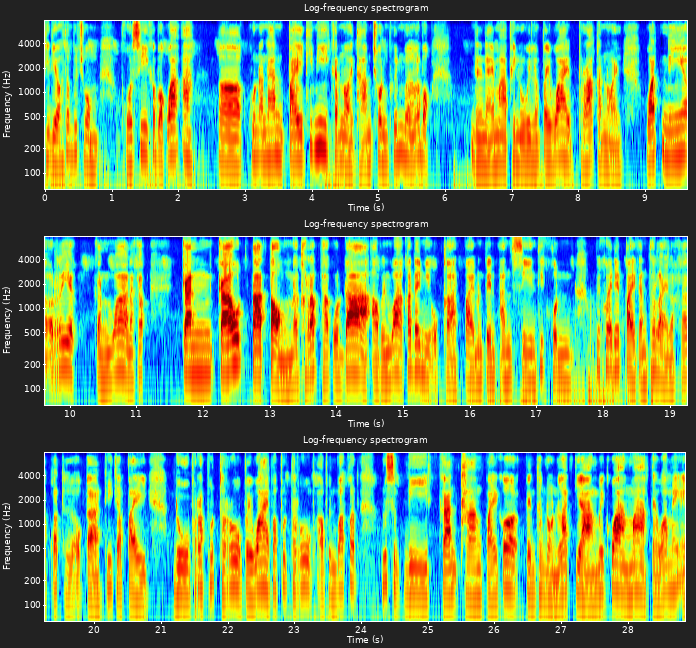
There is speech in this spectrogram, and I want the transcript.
ทีเดียวท่านผู้ชมโพซี่ก็บอกว่าอะออคุณอนันต์ไปที่นี่กันหน่อยถามชนพื้นเมืองแล้วบอกไหนๆมาพินอุลวินเราไปไหว้พระกันหน่อย วัดนี้เรียกกันว่านะครับ กันเกาตาต่องนะครับพาโกด้าเอาเป็นว่าก็ได้มีโอกาสไปมันเป็นอันซีนที่คนไม่ค่อยได้ไปกันเท่าไหร่ละครับ ก็ถือโอกาสที่จะไปดูพระพุทธรูปไปไหว้พระพุทธรูป เอาเป็นว่าก็รู้สึกดีการทางไปก็เป็นถนนลาดยางไม่กว้างมาก แต่ว่าไม่แอ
